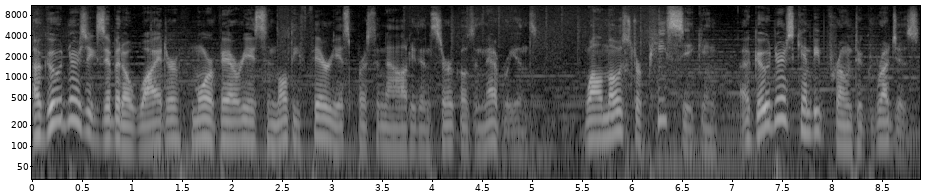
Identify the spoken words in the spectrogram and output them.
Agudners exhibit a wider, more various and multifarious personality than Sergals and Nevreans. While most are peace-seeking, Agudners can be prone to grudges,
